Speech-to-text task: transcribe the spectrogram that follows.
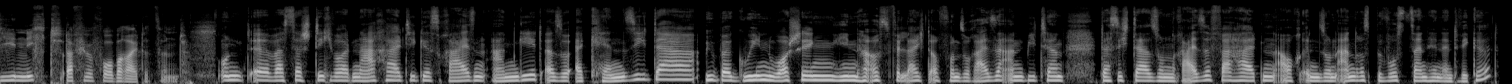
die nicht dafür vorbereitet sind. Und äh, was das Stichwort nachhaltiges Reisen angeht, also erkennen Sie da über Greenwashing hinaus vielleicht auch von so Reiseanbietern, dass sich da so ein Reiseverhalten auch in so ein anderes Bewusstsein hin entwickelt?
